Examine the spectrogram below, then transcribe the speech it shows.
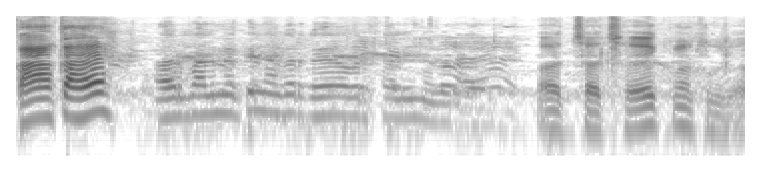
कहाँ का है? और वाल्मीकि नगर का है और शाली नगर का अच्छा अच्छा एक मिनट रुक जाओ।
